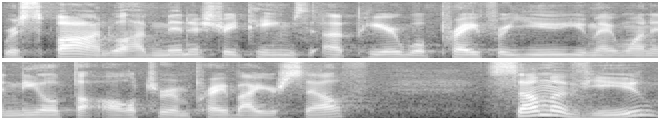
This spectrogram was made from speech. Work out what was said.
respond. We'll have ministry teams up here. We'll pray for you. You may want to kneel at the altar and pray by yourself. Some of you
